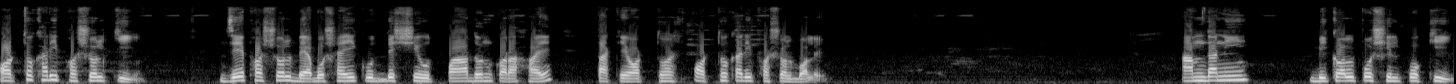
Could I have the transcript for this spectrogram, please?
অর্থকারী ফসল কি? যে ফসল ব্যবসায়িক উদ্দেশ্যে উৎপাদন করা হয়, তাকে অর্থ, অর্থকারী ফসল বলে। আমদানি বিকল্প শিল্প কি?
